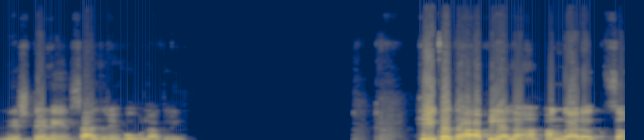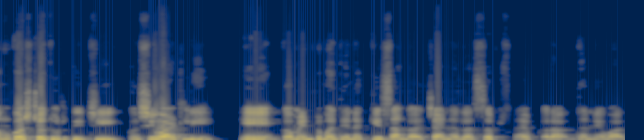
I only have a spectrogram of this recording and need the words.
निष्ठेने साजरे होऊ लागले. ही कथा आपल्याला अंगारक संकट चतुर्थीची कशी वाटली हे कमेंटमध्ये नक्की सांगा. चॅनलला सबस्क्राईब करा. धन्यवाद.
